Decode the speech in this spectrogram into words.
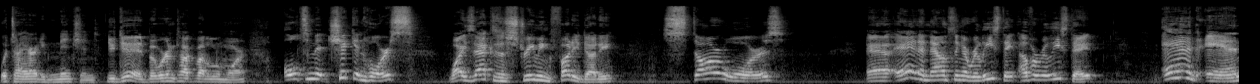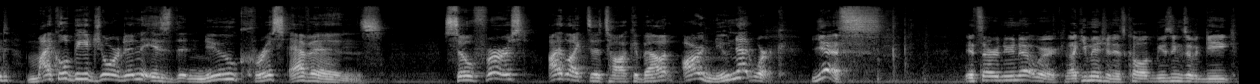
which I already mentioned, You did, but we're going to talk about it a little more. Ultimate Chicken Horse, Why Zach is a streaming fuddy duddy, Star Wars, uh, and announcing a release date of a release date. And and Michael B. Jordan is the new Chris Evans. So first, I'd like to talk about our new network. Yes, it's our new network. Like you mentioned, it's called Musings of a Geek.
